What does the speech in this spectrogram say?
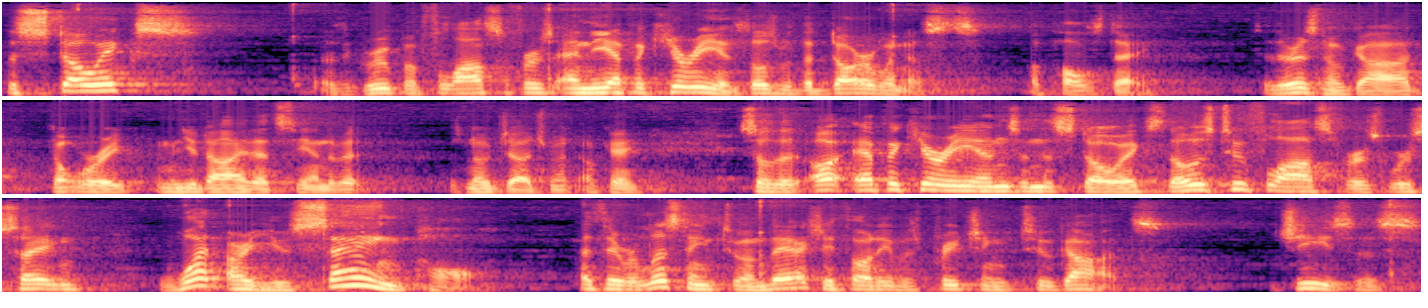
the Stoics, as a group of philosophers, and the Epicureans, those were the Darwinists of Paul's day. So there is no God. Don't worry. When you die, that's the end of it. There's no judgment, okay? So the uh, Epicureans and the Stoics, those two philosophers were saying, What are you saying, Paul? As they were listening to him, they actually thought he was preaching two gods Jesus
